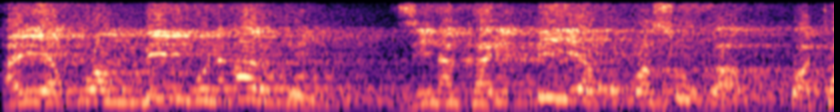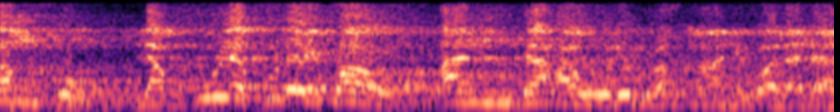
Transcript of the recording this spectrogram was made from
Hali ya kuwa mbingu na ardhi zinakaribia kupasuka kwa tamko la kule kudai kwao andaau lirrahmani walada.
